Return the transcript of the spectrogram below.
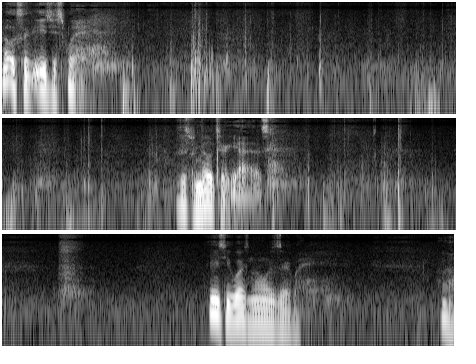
That looks like the easiest way. This is for military guys. Easy wasn't always their way. Oh.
